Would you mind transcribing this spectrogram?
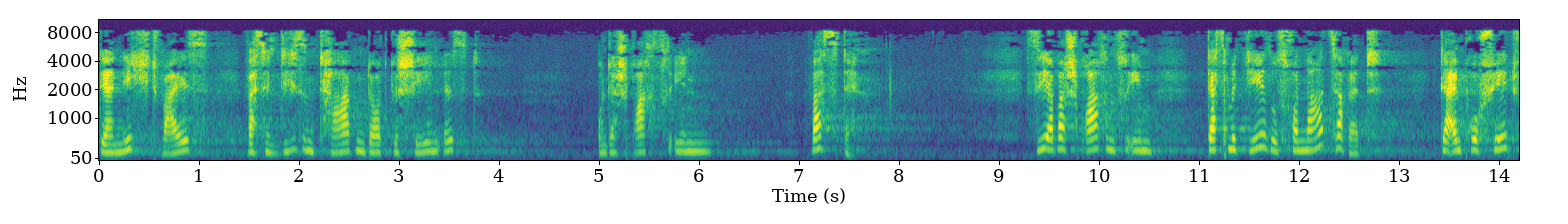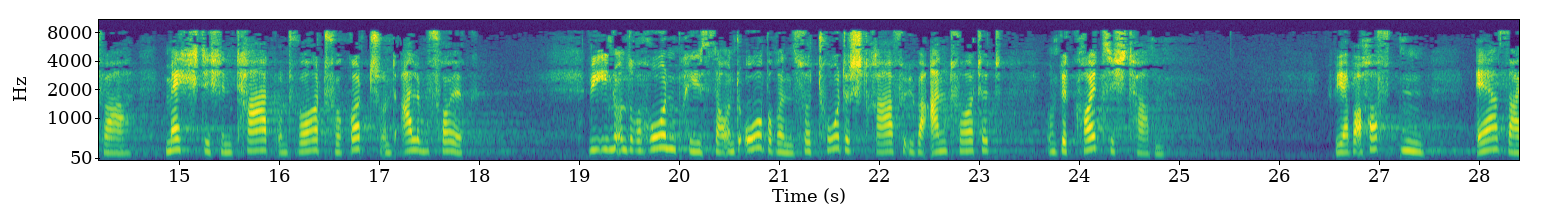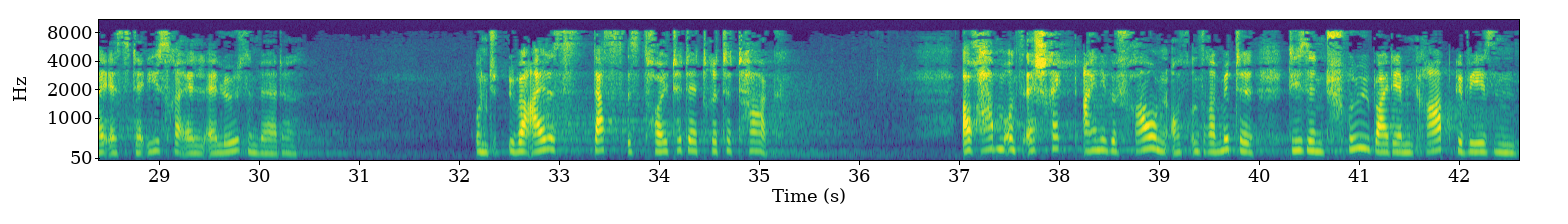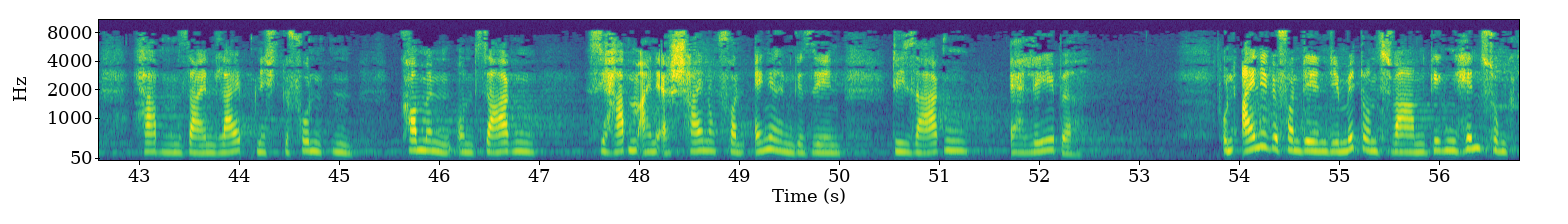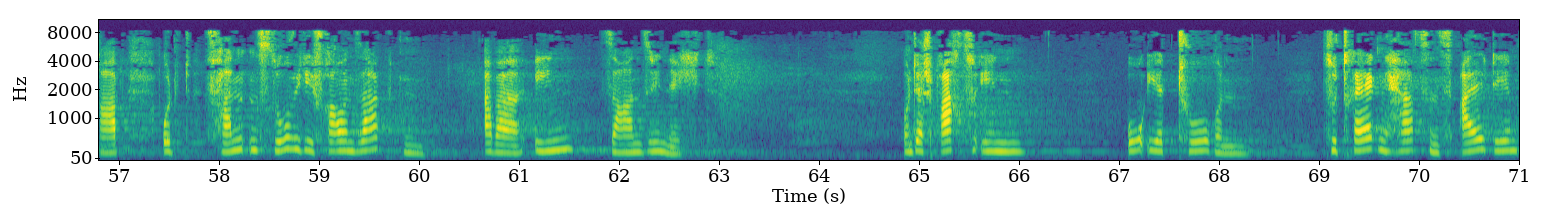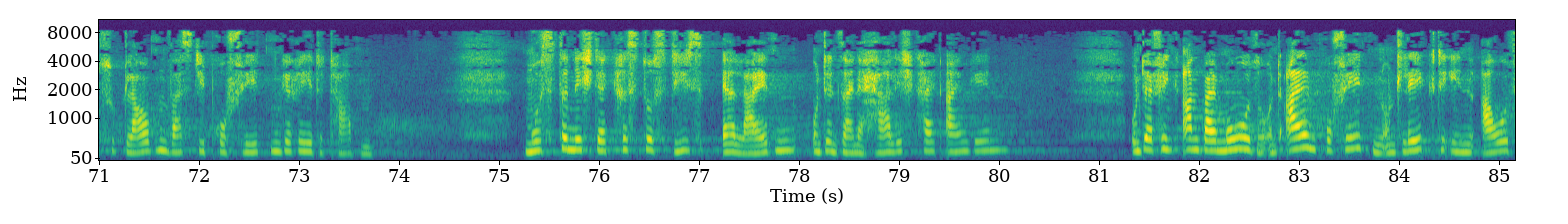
der nicht weiß, was in diesen Tagen dort geschehen ist? Und er sprach zu ihnen, was denn? Sie aber sprachen zu ihm, das mit Jesus von Nazareth, der ein Prophet war, mächtig in Tat und Wort vor Gott und allem Volk, wie ihn unsere Hohenpriester und Oberen zur Todesstrafe überantwortet und gekreuzigt haben. Wir aber hofften, er sei es, der Israel erlösen werde. Und über alles das ist heute der dritte Tag. Auch haben uns erschreckt einige Frauen aus unserer Mitte, die sind früh bei dem Grab gewesen, haben seinen Leib nicht gefunden, kommen und sagen, sie haben eine Erscheinung von Engeln gesehen, die sagen, er lebe. Und einige von denen, die mit uns waren, gingen hin zum Grab und fanden es so, wie die Frauen sagten. Aber ihn sahen sie nicht. Und er sprach zu ihnen, O ihr Toren, zu trägen Herzens all dem zu glauben, was die Propheten geredet haben. Musste nicht der Christus dies erleiden und in seine Herrlichkeit eingehen? Und er fing an bei Mose und allen Propheten und legte ihnen aus,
